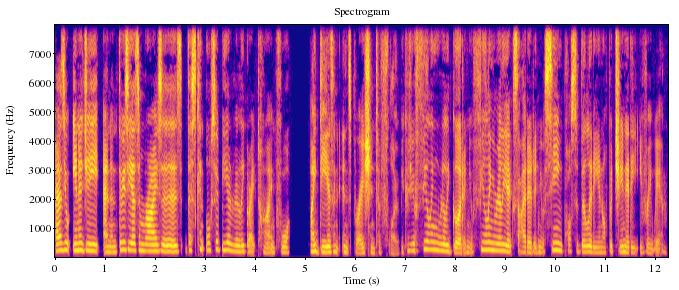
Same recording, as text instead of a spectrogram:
As your energy and enthusiasm rises, this can also be a really great time for ideas and inspiration to flow because you're feeling really good and you're feeling really excited and you're seeing possibility and opportunity everywhere.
